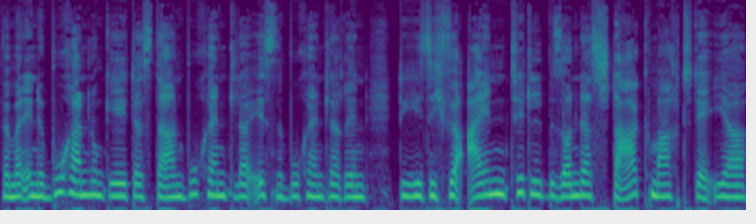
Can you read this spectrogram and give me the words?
wenn man in eine Buchhandlung geht, dass da ein Buchhändler ist, eine Buchhändlerin, die sich für einen Titel besonders stark macht, der ihr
